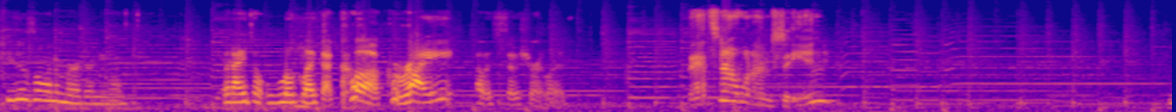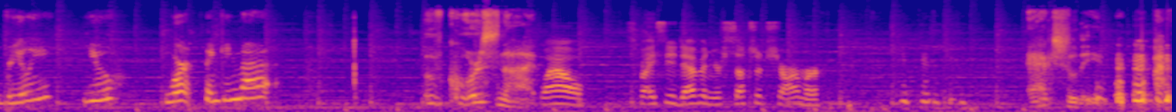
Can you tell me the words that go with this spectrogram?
She doesn't want to murder anyone. But I don't look like a cook, right? I was so short lived. That's not what I'm saying. Really? You weren't thinking that? Of course not. Wow, Spicy Devin, you're such a charmer. Actually, I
